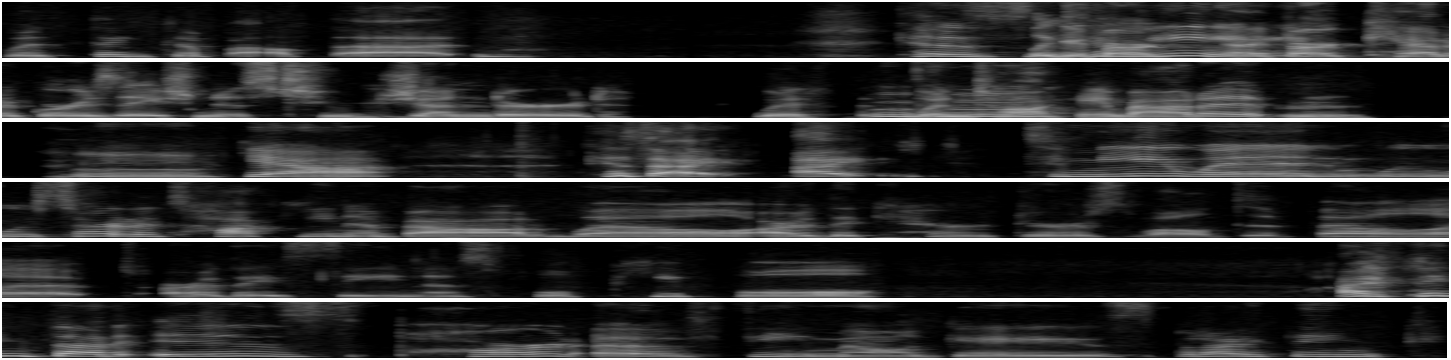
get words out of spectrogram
would think about that. Because like if our me, if our categorization is too gendered with mm-hmm. when talking about it, mm. Mm, yeah. Because I I to me when we, we started talking about well are the characters well developed are they seen as full people i think that is part of female gaze but i think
